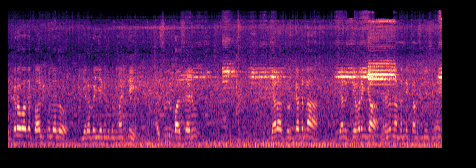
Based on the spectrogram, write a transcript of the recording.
ఉగ్రవాద కాల్పులలో ఇరవై ఎనిమిది మంది అసులు బాశారు చాలా దుర్ఘటన చాలా తీవ్రంగా ప్రజలందరినీ కలిసివేసింది.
